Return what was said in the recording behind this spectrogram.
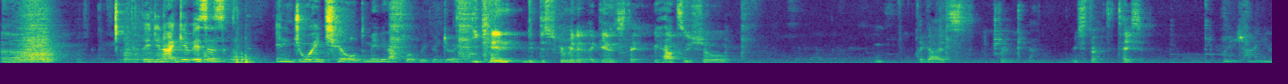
Um, they do not give. It says enjoy chilled. Maybe that's what we've been doing. You can't be discriminated against it. We have to show the guy's drink. We still have to taste it. What are you talking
